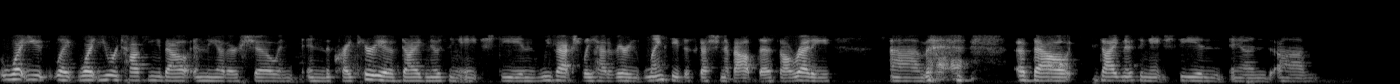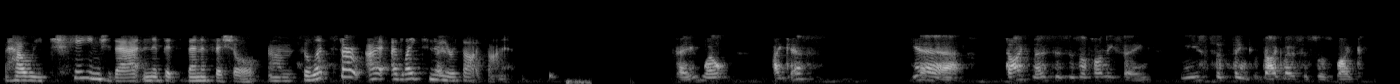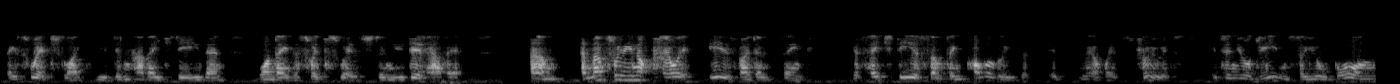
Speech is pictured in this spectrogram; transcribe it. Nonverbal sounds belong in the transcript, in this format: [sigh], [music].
what you like what you were talking about in the other show and, and the criteria of diagnosing HD. And we've actually had a very lengthy discussion about this already um, [laughs] about diagnosing HD and and um, how we change that and if it's beneficial. Um, so let's start. I, I'd like to know your thoughts on it. Okay, well, I guess, yeah, diagnosis is a funny thing. We used to think diagnosis was like a switch, like you didn't have HD, then one day the switch switched and you did have it. Um, and that's really not how it is, I don't think. Because HD is something probably that, it, you know, it's true, it's, it's in your genes, so you're born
